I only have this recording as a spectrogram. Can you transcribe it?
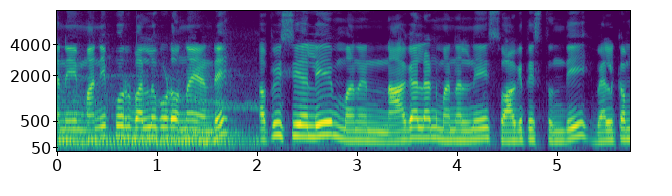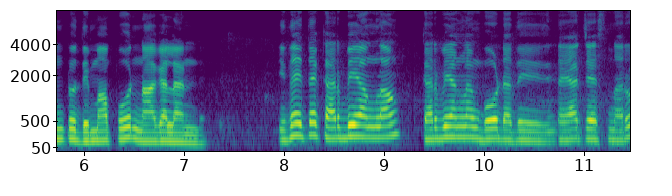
అని మణిపూర్ బళ్ళు కూడా ఉన్నాయండి. అఫీషియలీ మన నాగాలాండ్ మనల్ని స్వాగతిస్తుంది. Welcome to Dimapur Nagaland. ఇదైతే కర్బీ ఆంగ్లాంగ్ కర్బీ ఆంగ్లాంగ్ బోర్డ్ అది తయారు చేస్తున్నారు.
